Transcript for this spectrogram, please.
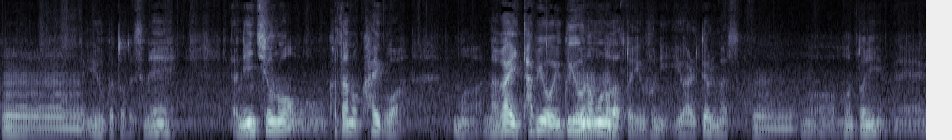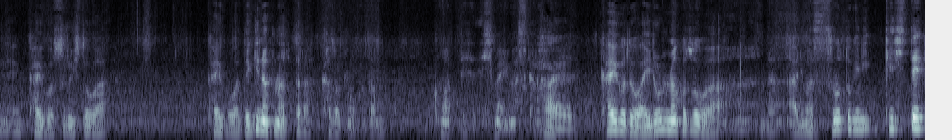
ということですね認知症の方の介護は、まあ、長い旅を行くようなものだというふうに言われております、うーん。もう本当に、えー介護する人が介護ができなくなったら家族の方も困ってしまいますから、はい。介護ではいろんなことがあります。その時に決して、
